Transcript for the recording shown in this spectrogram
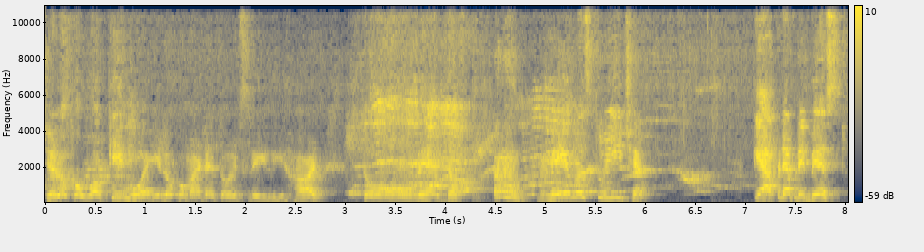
જે લોકો વર્કિંગ હોય, એ લોકો માટે તો ઇટ્સ રિયલી હાર્ડ તો મેઇન વસ્તુ એ છે કે આપણે આપણી બેસ્ટ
